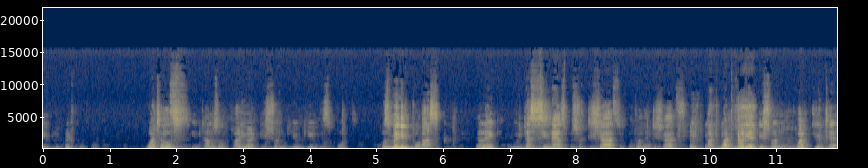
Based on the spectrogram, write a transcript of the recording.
deeply grateful for, what else in terms of value addition do you give the sport? Because many people ask, they're like, we just see Nile Special t-shirts, we put on the t-shirts. but what value addition, what do you tell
